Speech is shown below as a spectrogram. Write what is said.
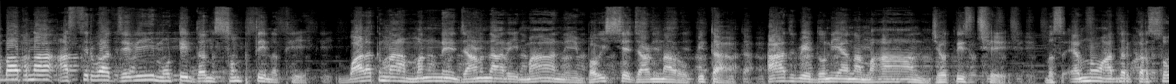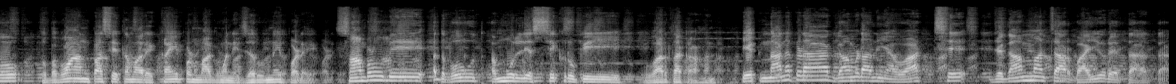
બાપના આશીર્વાદ જેવી મોટી ધન સંપત્તિ નથી. બાળકના મનને જાણનારી મા અને ભવિષ્ય જાણનારો પિતા આજ બે દુનિયાના મહાન જ્યોતિષ છે. બસ એમનો આદર કરશો તો ભગવાન પાસે તમારે કંઈ પણ માંગવાની જરૂર નહીં પડે. સાંભળો બે અદ્ભુત, અમૂલ્ય શીખરૂપી વાર્તા કહાની એક નાનકડા ગામડાની આ વાત છે જે ગામમાં ચાર ભાઈઓ રહેતા હતા.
